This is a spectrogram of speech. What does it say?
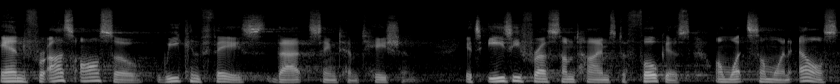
And for us also, we can face that same temptation. It's easy for us sometimes to focus on what someone else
